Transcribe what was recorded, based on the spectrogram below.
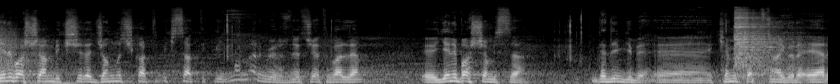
yeni başlayan bir kişiyle canını çıkartıp iki saatlik bir idman vermiyoruz netice itibariyle. E, yeni başlamışsa dediğim gibi e, kemik yapısına göre eğer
